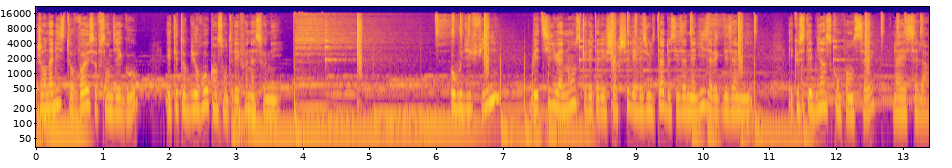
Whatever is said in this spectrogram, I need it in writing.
journaliste au Voice of San Diego, était au bureau quand son téléphone a sonné. Au bout du fil, Betty lui annonce qu'elle est allée chercher les résultats de ses analyses avec des amis et que c'était bien ce qu'on pensait, la SLA.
